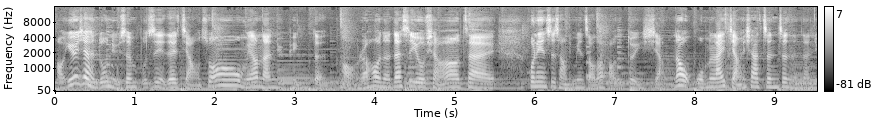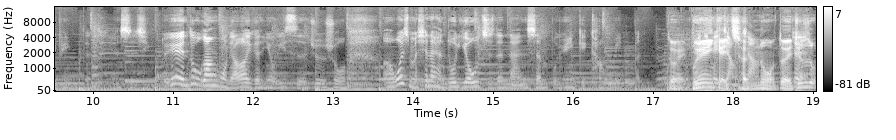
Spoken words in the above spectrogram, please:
好，因为现在很多女生不是也在讲说，哦，我们要男女平等，好，然后呢，但是又想要在婚恋市场里面找到好的对象，那我们来讲一下真正的男女平等这件事情，对，因为陆刚跟我聊到一个很有意思的，就是说，呃，为什么现在很多优质的男生不愿意给 commitment，对，不愿意给承诺，对，就是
